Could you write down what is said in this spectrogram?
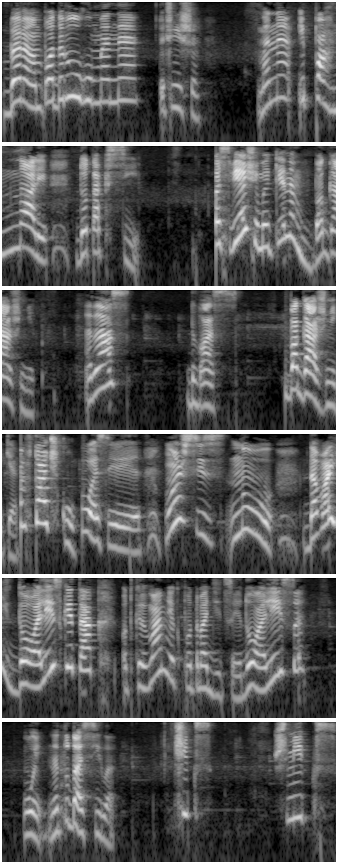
Беремо подругу мене, точніше, мене і погнали до таксі. Ось вещи ми кинемо в багажник. Раз, два. В багажнике. В тачку. Ось, е, можеш, ну, давай до Аліски так. Відкриваємо, як по традиції. До Аліси. Ой, не туди сіла. Чікс. Шмікс.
